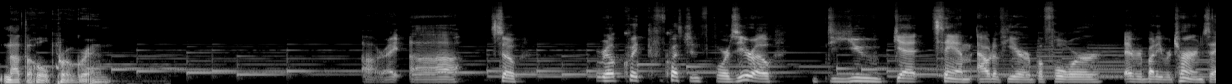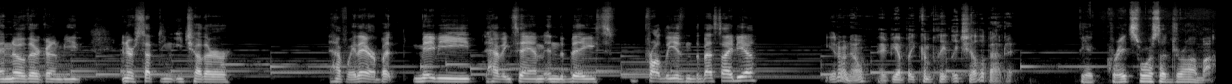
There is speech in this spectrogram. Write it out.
not the whole program. All right. Uh, so, real quick question for Zero: Do you get Sam out of here before everybody returns? I know they're going to be intercepting each other halfway there, but maybe having Sam in the base probably isn't the best idea. You don't know. Maybe I'll be completely chill about it. Be a great source of drama.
